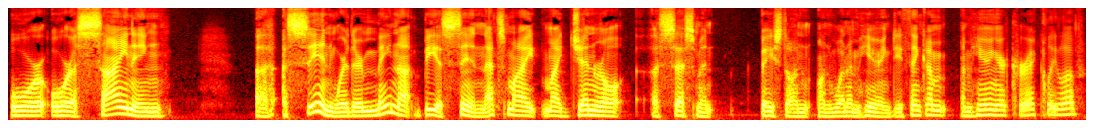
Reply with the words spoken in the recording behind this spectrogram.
or or assigning a, a, sin where there may not be a sin. That's my my general assessment based on on what I'm hearing. Do you think I'm I'm hearing her correctly, love?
